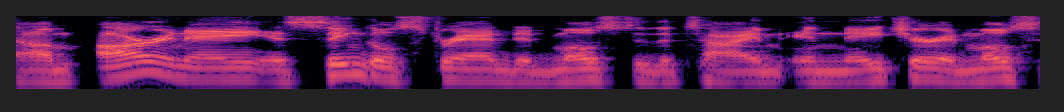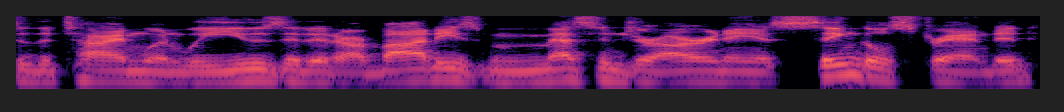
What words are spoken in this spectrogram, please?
Um, RNA is single stranded most of the time in nature, and most of the time when we use it in our bodies, messenger RNA is single stranded.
